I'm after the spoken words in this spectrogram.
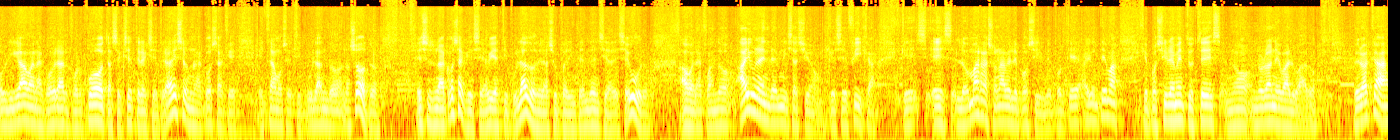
obligaban a cobrar por cuotas, etcétera, etcétera. Eso es una cosa que estamos estipulando nosotros. Eso es una cosa que se había estipulado de la Superintendencia de Seguro. Ahora, cuando hay una indemnización que se fija, que es, es lo más razonable posible, porque hay un tema que posiblemente ustedes no, no lo han evaluado, pero acá,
